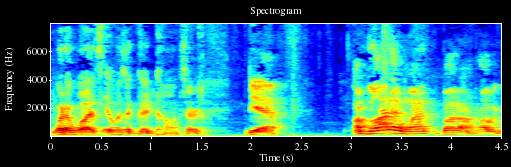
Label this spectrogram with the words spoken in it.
what it was, it was a good concert. Yeah. I'm glad I went, but I'm probably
